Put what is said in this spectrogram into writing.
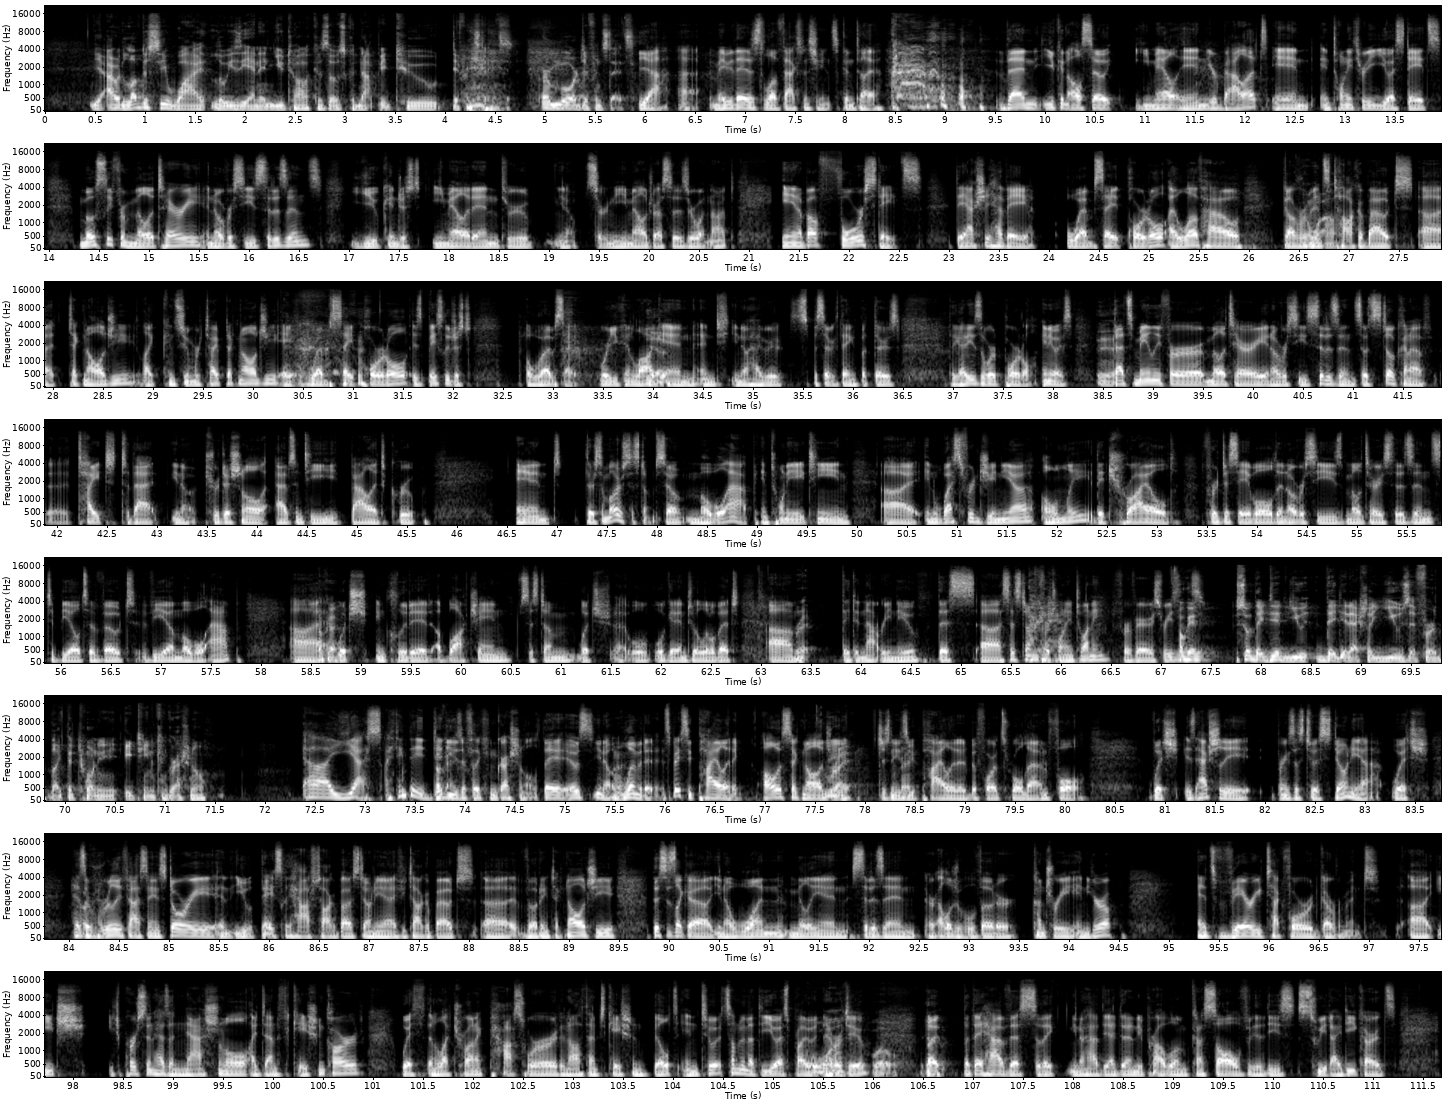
yeah i would love to see why louisiana and utah because those could not be two different states or more different states Yeah, uh, maybe they just love fax machines. Couldn't tell you. then you can also email in your ballot in in 23 U.S. states, mostly for military and overseas citizens. You can just email it in through you know certain email addresses or whatnot. In about four states, they actually have a website portal. I love how governments wow. talk about uh, technology, like consumer type technology. A website portal is basically just a website where you can log Yeah. in and you know have your specific thing. But there's they got to use the word portal. Anyways, that's mainly for military and overseas citizens. So it's still kind of uh, tight to that you know traditional absentee ballot group. And there's some other systems. So mobile app in 2018 uh, in West Virginia only, they trialed for disabled and overseas military citizens to be able to vote via mobile app. Uh, Okay. Which included a blockchain system, which uh, we'll, we'll get into a little bit. Um, Right. They did not renew this uh, system for 2020 for various reasons. okay so they did use they did actually use it for like the 2018 congressional Uh, yes, I think they did use it for the congressional. They it was you know limited. It's basically piloting. All this technology Right. just needs to be piloted before it's rolled out in full. Which is actually brings us to Estonia, which has a really fascinating story, and you basically have to talk about Estonia if you talk about uh, voting technology. This is like a you know one million citizen or eligible voter country in Europe, and it's very tech forward government. Uh, each each person has a national identification card with an electronic password and authentication built into it. Something that the U.S. probably would never do. Whoa. But but they have this, so they you know have the identity problem kind of solved via these sweet ID cards.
